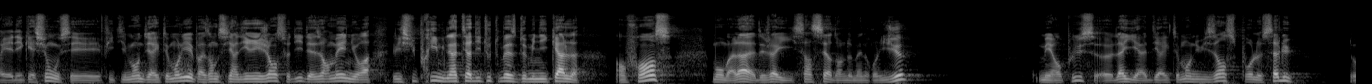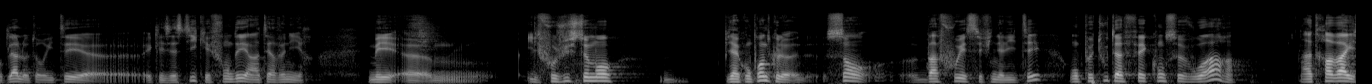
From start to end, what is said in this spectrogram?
il y a des questions où c'est effectivement directement lié. Par exemple, si un dirigeant se dit désormais il supprime, il interdit toute messe dominicale en France, bon bah là déjà il s'insère dans le domaine religieux, mais en plus euh, là il y a directement nuisance pour le salut. Donc là l'autorité euh, ecclésiastique est fondée à intervenir. Mais euh, il faut justement bien comprendre que sans bafouer ses finalités, on peut tout à fait concevoir un travail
